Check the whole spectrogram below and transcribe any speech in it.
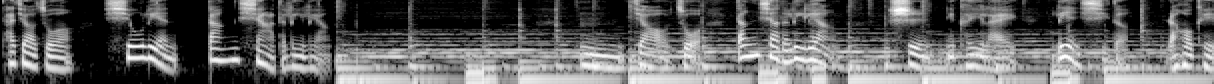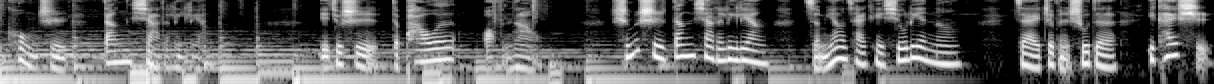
它叫做《修炼当下的力量》，嗯，叫做《当下的力量》。是你可以来练习的，然后可以控制当下的力量，也就是 the power of now。什么是当下的力量？怎么样才可以修炼呢？在这本书的一开始，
